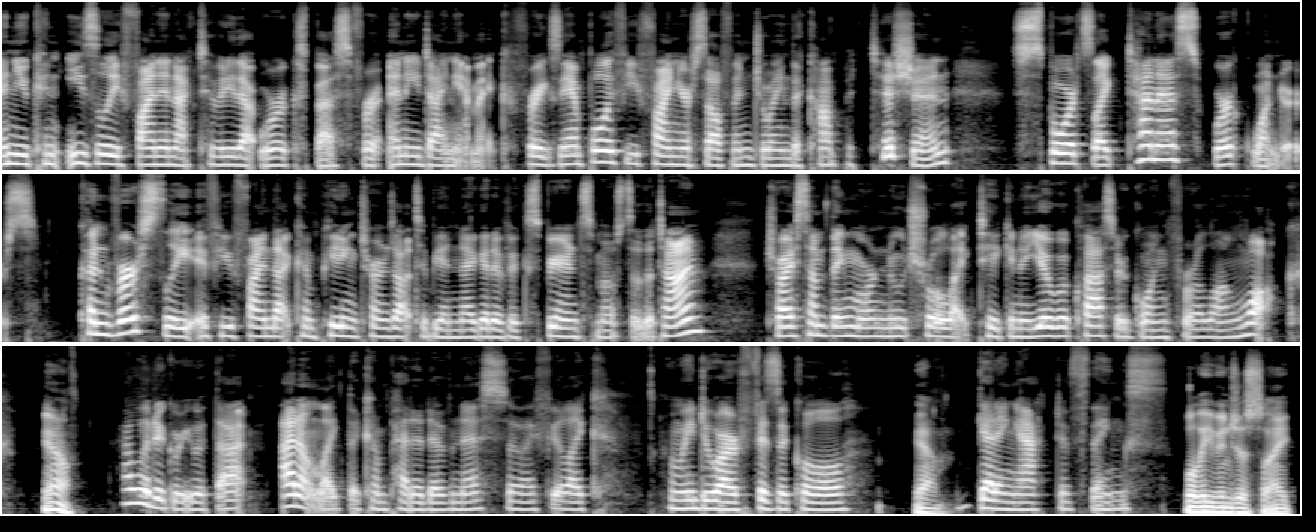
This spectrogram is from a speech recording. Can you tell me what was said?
and you can easily find an activity that works best for any dynamic. For example, if you find yourself enjoying the competition, sports like tennis work wonders. Conversely, if you find that competing turns out to be a negative experience most of the time, try something more neutral like taking a yoga class or going for a long walk. Yeah. I would agree with that. I don't like the competitiveness, so I feel like when we do our physical, Yeah. getting active things, Well, even just like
